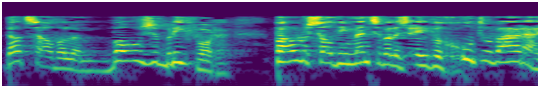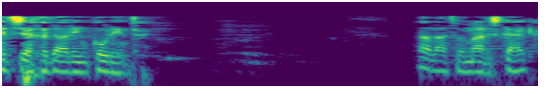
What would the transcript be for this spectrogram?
Dat zal wel een boze brief worden. Paulus zal die mensen wel eens even goed de waarheid zeggen daar in Korinthe. Nou, laten we maar eens kijken.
